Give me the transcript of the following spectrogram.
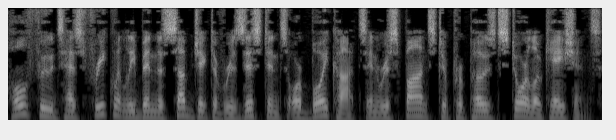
Whole Foods has frequently been the subject of resistance or boycotts in response to proposed store locations.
